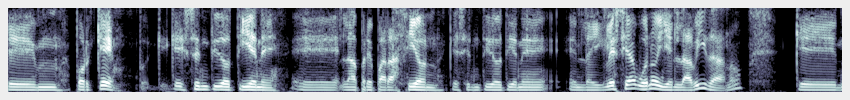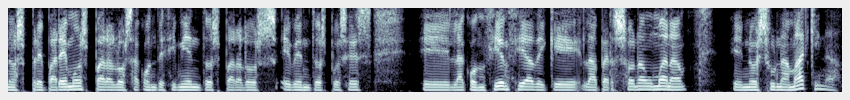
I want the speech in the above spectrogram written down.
Eh, ¿Por qué? ¿Qué, sentido tiene eh, la preparación? ¿Qué sentido tiene en la iglesia? Bueno, y en la vida, ¿no? Que nos preparemos para los acontecimientos, para los eventos, pues es eh, la conciencia de que la persona humana eh, no es una máquina,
